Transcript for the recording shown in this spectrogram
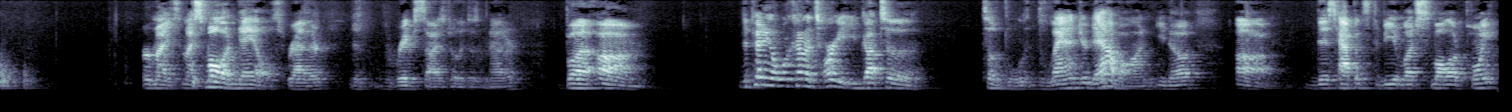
or my my smaller nails rather. The rig size really doesn't matter. But um, depending on what kind of target you've got to to land your dab on, you know, uh, this happens to be a much smaller point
